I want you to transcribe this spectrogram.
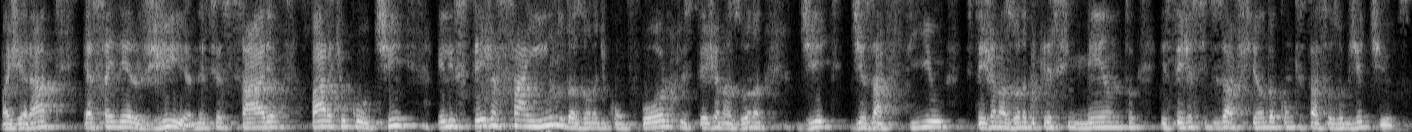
vai gerar essa energia necessária para que o coach ele esteja saindo da zona de conforto, esteja na zona de desafio, esteja na zona de crescimento, esteja se desafiando a conquistar seus objetivos.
